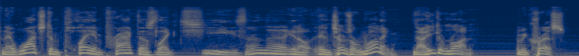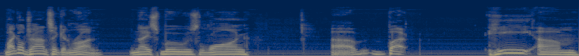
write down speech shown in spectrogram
and I watched him play in practice, like, geez, and uh, you know, in terms of running, now he can run. I mean, Chris Michael Johnson can run, nice moves, long, uh, but he. Um,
